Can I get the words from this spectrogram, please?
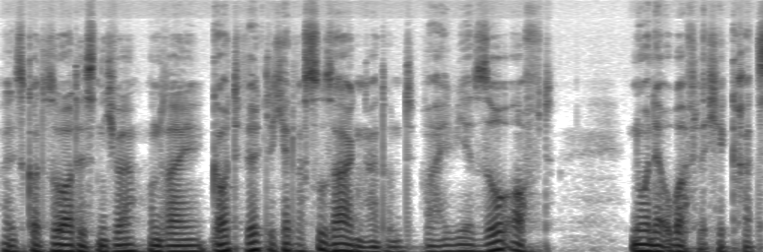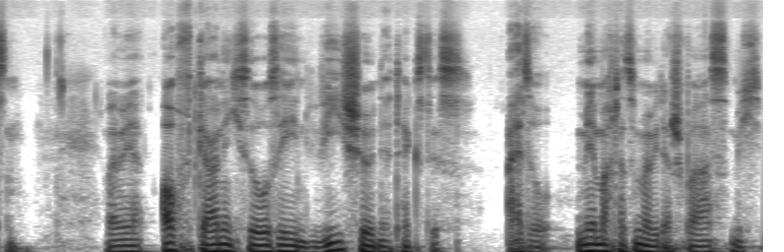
weil es Gottes Wort ist, nicht wahr? Und weil Gott wirklich etwas zu sagen hat und weil wir so oft nur an der Oberfläche kratzen. Weil wir oft gar nicht so sehen, wie schön der Text ist. Also mir macht das immer wieder Spaß, mich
